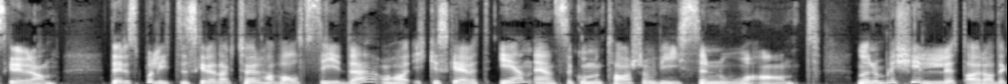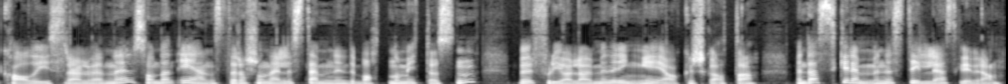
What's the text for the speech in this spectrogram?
skriver han. Deres politiske redaktør har valgt side, og har ikke skrevet én eneste kommentar som viser noe annet. Når hun blir hyllet av radikale Israel-venner som den eneste rasjonelle stemmen i debatten om Midtøsten, bør flyalarmen ringe i Akersgata. Men det er skremmende stille, skriver han.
